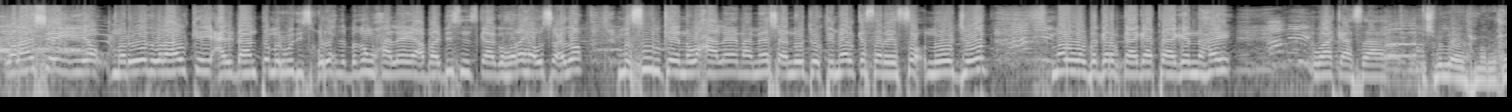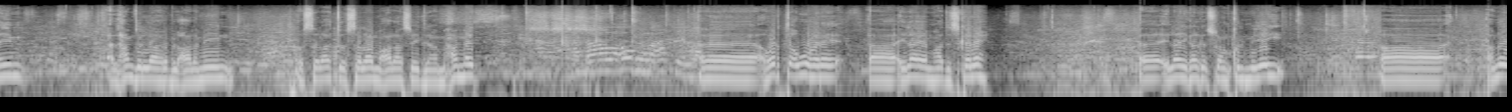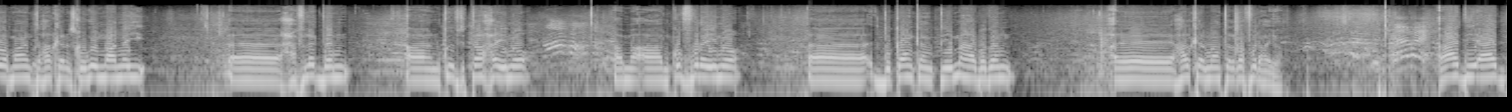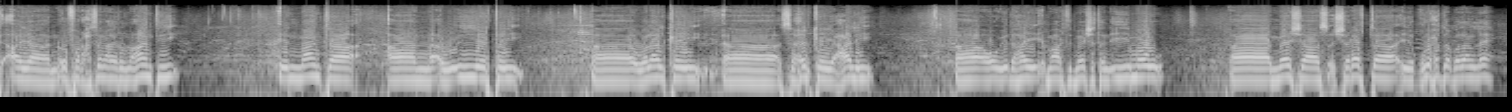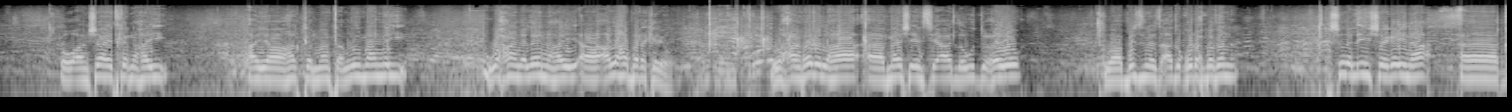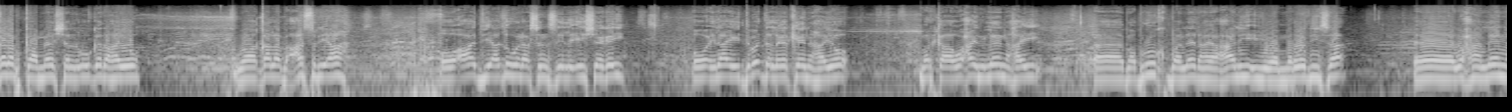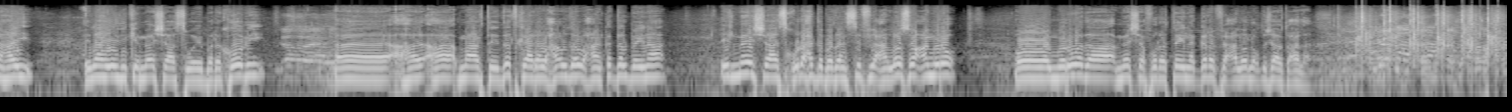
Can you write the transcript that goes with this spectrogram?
walaashay iyo marwad walaalkay calidhaanta marwadiis quruxda badan waxaa leeyahay abaa bisneskaaga hore ha u socdo. Mas'uulkeenna waxaa leenahay meeshaa noo joogtay meel ka sareyso noo joog. Mar walba garabkaagaa taagannahay waa kaasaa bismi illahi raxmaan raxiim alxamdu lilah rabbi alcaalamiin wasalaatu wasalaamu calaa sayidina maxamed eh, horta ugu hore ah, ilaahay mahad iska leh. Eh, ilaahay halkan iskaan kulmiyey annagoo ah, maanta halkan iskugu imaannay eh, xafladdan aan ku iftitaaxayno ama aan ku furayno eh, dukaankan qiimaha badan ee halkan maanta laga furahayo aad iyo aad ayaan u faraxsanahay run ahaantii in maanta aan uu ii yeertay walaalkay saaxiibkay cali oo ii dhahay maarata meeshatan iimow ah, meeshaas sharafta iyo quruxda badan leh oo aan shaahid ka nahay ayaa halkan maanta aan u imaanay. Waxaana leenahay ah, allaha barakeeyo waxaan rabi lahaa ah, meesha in si aad loogu duceeyo. Waa business aad u qurux badan. Sida la ii sheegayna ah, qalabka meeshan lagu gadahayo waa qalab casri ah oo aad iyo aad u wanaagsan sida la ii sheegay oo ilaa iyo dibadda laga keenahayo marka waxaynu leenahay ah, mabruuk baan leenahay cali iyo marwadiisa. Eh, waxaan leenahay ilaahay idinka meeshaas way barakoobi. Ha- maaragtay dadkaana waxaan ka dalbaynaa in meeshaas quruxda badan si fiican loo soo camiro oo marwada meesha furatayna garab fiican loo noqdo insha allahu tacaala.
